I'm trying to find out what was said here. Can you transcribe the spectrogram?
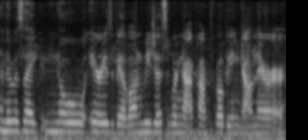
and there was like no areas available and we just were not comfortable being down there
